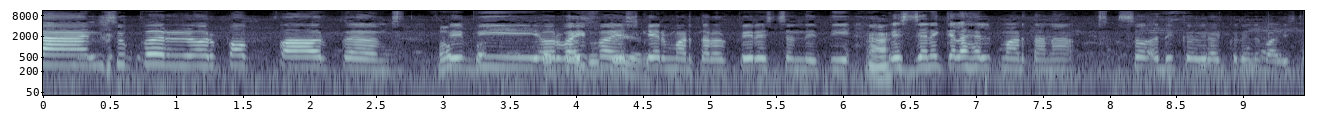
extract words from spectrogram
ಮ್ಯಾನ್ ಸೂಪರ್ ಅವ್ರ ಪಪ್ಪ ಅವ್ರ ಬೇಬಿ ಅವ್ರ ವೈಫ್ ಎಷ್ಟು ಕೇರ್ ಮಾಡ್ತಾರ? ಅವ್ರ ಪೇರ್ ಎಷ್ಟ್ ಚಂದ ಐತಿ. ಎಷ್ಟ್ ಜನಕ್ಕೆಲ್ಲ ಹೆಲ್ಪ್ ಮಾಡ್ತಾನ? ಸೊ ಅದಕ್ಕೆ ವಿರಾಟ್ ಕೊಹ್ಲಿ ಅಂದ್ರೆ ಭಾಳ ಇಷ್ಟ.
